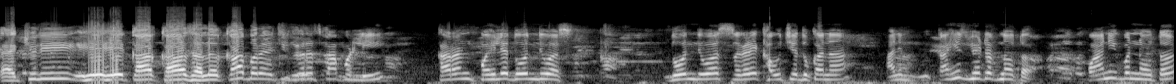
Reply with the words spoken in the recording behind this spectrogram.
ॲक्च्युली हे हे का का झालं का बरं याची गरज का पडली? कारण पहिले दोन दिवस दोन दिवस सगळे खाऊचे दुकानं आणि काहीच भेटत नव्हतं. पाणी पण नव्हतं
